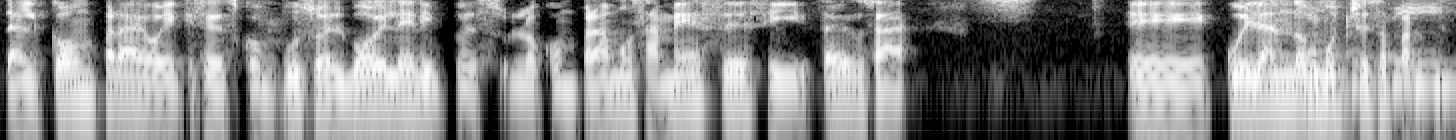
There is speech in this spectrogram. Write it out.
tal compra, o que se descompuso el boiler y pues lo compramos a meses y, ¿sabes? O sea, eh, cuidando mucho esa parte.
